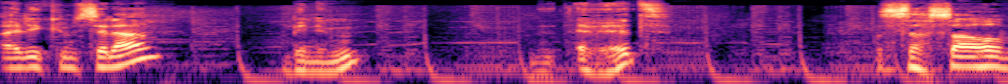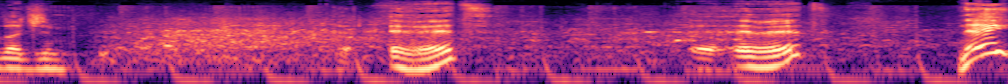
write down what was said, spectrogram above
Aleyküm selam. Benim. Evet. Sa sağ ol bacım. Evet. E- evet. Ne?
